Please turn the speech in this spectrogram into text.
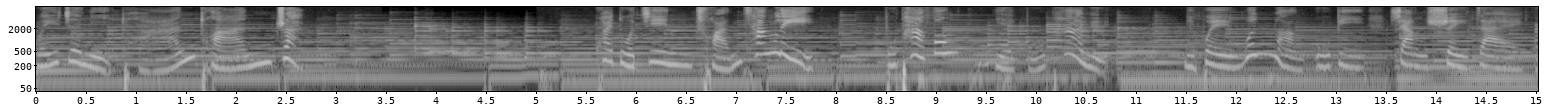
围着你团团转。快躲进船舱里，不怕风，也不怕雨，你会温暖无比，像睡在谷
